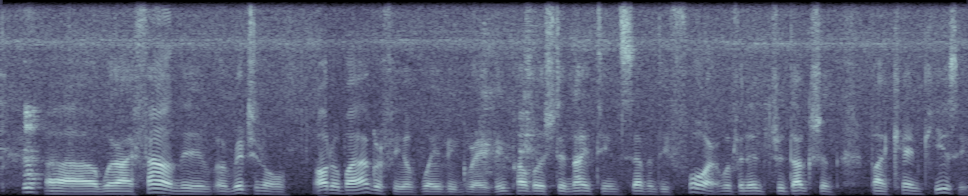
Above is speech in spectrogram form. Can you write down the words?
uh, where I found the original autobiography of Wavy Gravy, published in 1974 with an introduction by Ken Kesey.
